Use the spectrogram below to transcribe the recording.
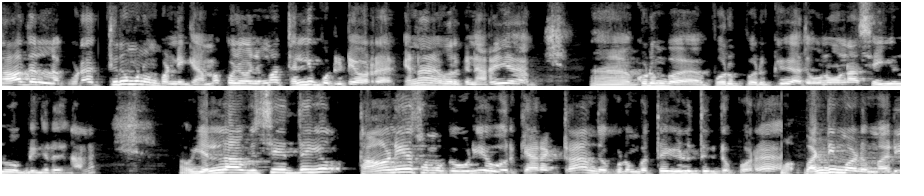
காதலில் கூட திருமணம் பண்ணிக்காம கொஞ்சம் கொஞ்சமா தள்ளி போட்டுக்கிட்டே வர்றாரு. ஏன்னா இவருக்கு நிறைய குடும்ப பொறுப்பு இருக்கு. அது ஒன்று ஒன்றா செய்யணும் அப்படிங்கிறதுனால எல்லா விஷயத்தையும் தானே சுமக்கக்கூடிய ஒரு கேரக்டரா அந்த குடும்பத்தை இழுத்துக்கிட்டு போற வண்டி மாடு மாதிரி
